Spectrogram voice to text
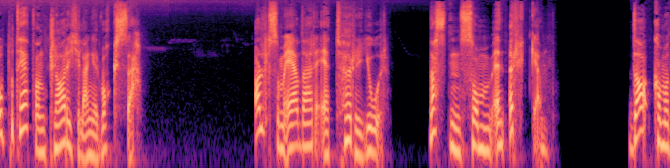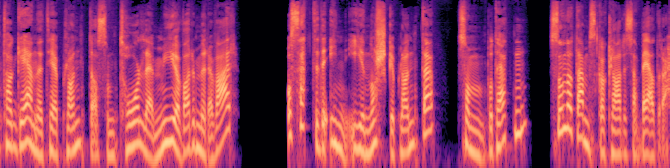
og potetene klarer ikke lenger vokse. Alt som er der, er tørr jord, nesten som en ørken. Da kan man ta genet til planter som tåler mye varmere vær, og sette det inn i norske planter, som poteten, sånn at de skal klare seg bedre.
